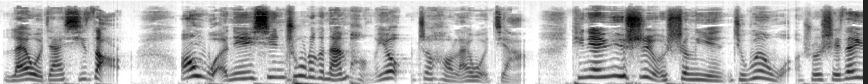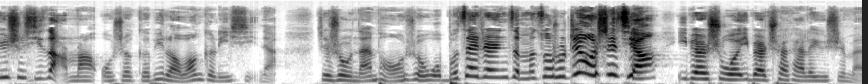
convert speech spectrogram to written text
来我家洗澡。完我呢，新处了个男朋友，正好来我家，听见浴室有声音，就问我说：“谁在浴室洗澡吗？”我说：“隔壁老王搁里洗呢。”这时候我男朋友说：“我不在这儿，你怎么做出这种事情？”一边说一边踹开了浴室门，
